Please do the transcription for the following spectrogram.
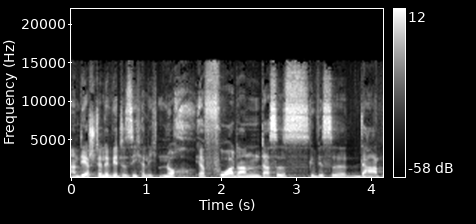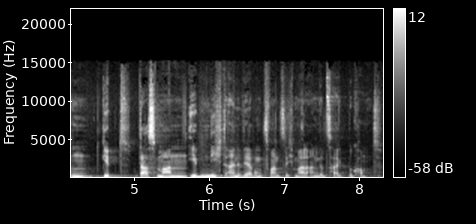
An der Stelle wird es sicherlich noch erfordern, dass es gewisse Daten gibt, dass man eben nicht eine Werbung 20 Mal angezeigt bekommt.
